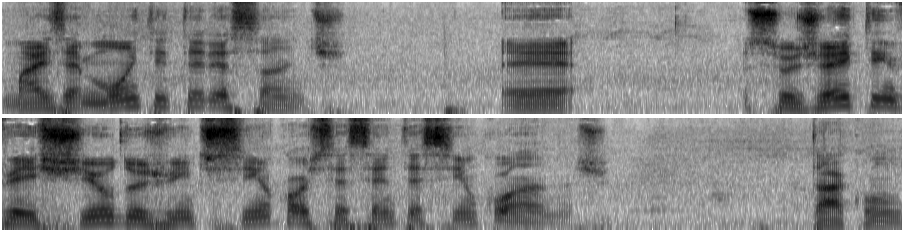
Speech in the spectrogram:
Mas é muito interessante. É, sujeito investiu dos 25 aos 65 anos. Tá com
